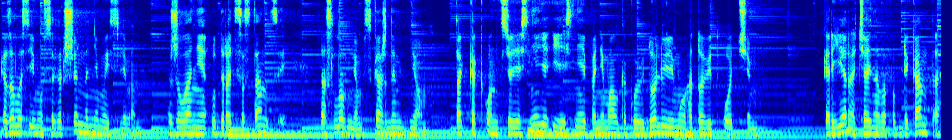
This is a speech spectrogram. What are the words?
казалось ему совершенно немыслимым. Желание удрать со станции росло в нем с каждым днем, так как он все яснее и яснее понимал, какую долю ему готовит отчим. Карьера чайного фабриканта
